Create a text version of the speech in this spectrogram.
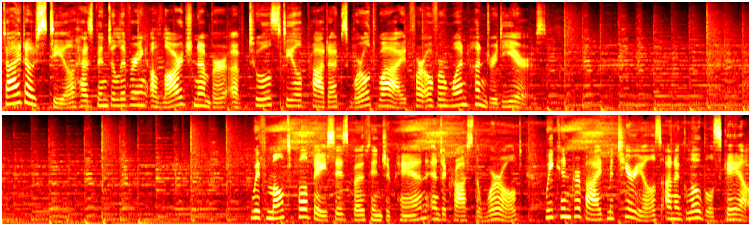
Daido Steel has been delivering a large number of tool steel products worldwide for over 100 years. With multiple bases both in Japan and across the world, we can provide materials on a global scale.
